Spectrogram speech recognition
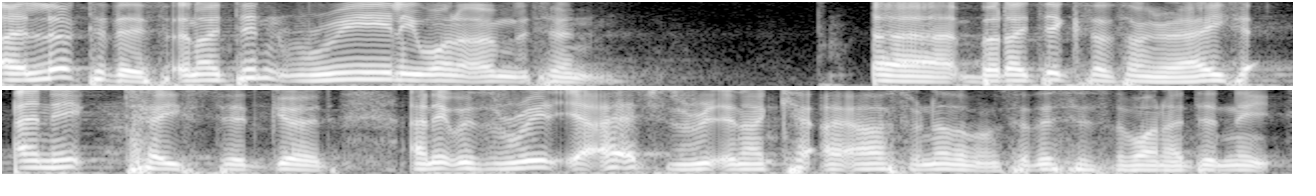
I looked at this and I didn't really want to open the tin. Uh, but I did because I was hungry. I ate it, and it tasted good. And it was really, I actually, and I, kept, I asked for another one. So this is the one I didn't eat.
